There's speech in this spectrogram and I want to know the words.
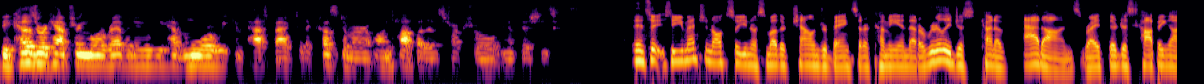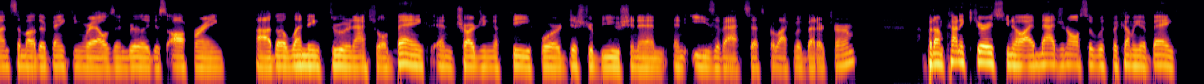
because we're capturing more revenue we have more we can pass back to the customer on top of those structural inefficiencies and so, so you mentioned also, you know, some other challenger banks that are coming in that are really just kind of add-ons, right? They're just hopping on some other banking rails and really just offering uh, the lending through an actual bank and charging a fee for distribution and, and ease of access, for lack of a better term. But I'm kind of curious, you know, I imagine also with becoming a bank,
